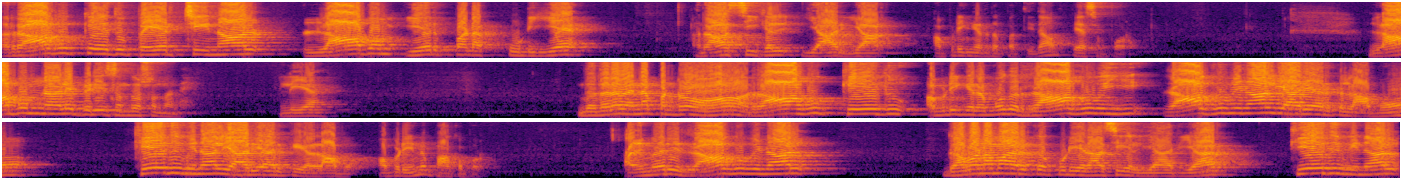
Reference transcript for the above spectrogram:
ராகு கேது பெயர்ச்சியினால் லாபம் ஏற்படக்கூடிய ராசிகள் யார் யார்? அப்படிங்கிறத பத்தி தான் பேச போறோம். லாபம்னாலே பெரிய சந்தோஷம் தானே இல்லையா? இந்த தடவை என்ன பண்றோம்? ராகு கேது அப்படிங்கிற போது ராகுவை ராகுவினால் யார் யாருக்கு லாபம்? கேதுவினால் யார் யாருக்கு லாபம்? அப்படின்னு பார்க்க போறோம். அது மாதிரி ராகுவினால் கவனமாக இருக்கக்கூடிய ராசிகள் யார் யார்? கேதுவினால்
